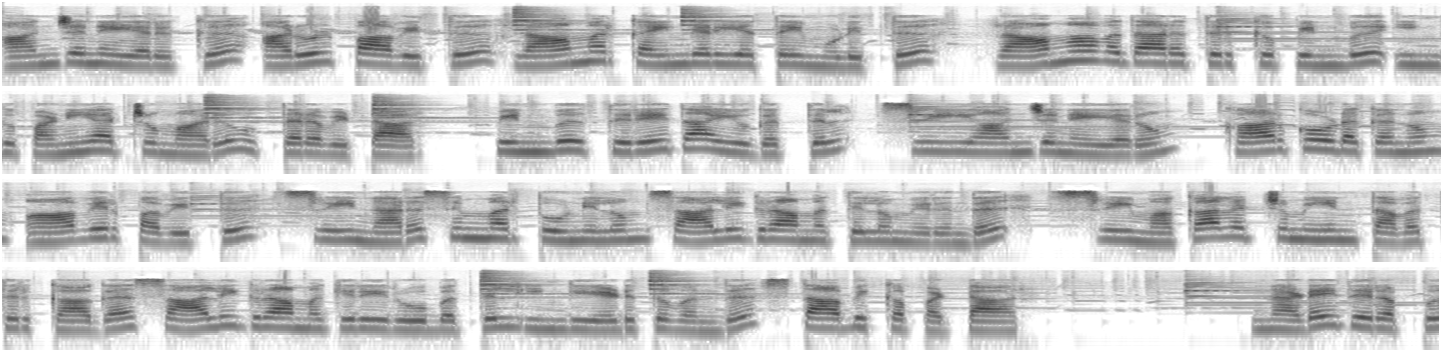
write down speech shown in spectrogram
ஆஞ்சநேயருக்கு அருள் பாவித்து ராமர் கைங்கரியத்தை முடித்து ராமாவதாரத்திற்கு பின்பு இங்கு பணியாற்றுமாறு உத்தரவிட்டார். பின்பு திரேதா யுகத்தில் ஸ்ரீ ஆஞ்சநேயரும் கார்கோடகனும் ஆவிர் பவித்து ஸ்ரீ நரசிம்மர் தூணிலும் சாலிகிராமத்திலும் இருந்து ஸ்ரீ மகாலட்சுமியின் தவத்திற்காக சாலிகிராமகிரி ரூபத்தில் இங்கு எடுத்து வந்து ஸ்தாபிக்கப்பட்டார். நடை திறப்பு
